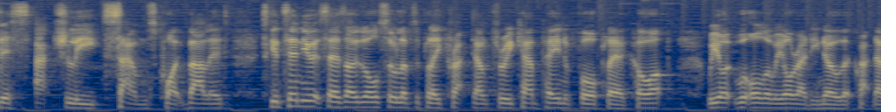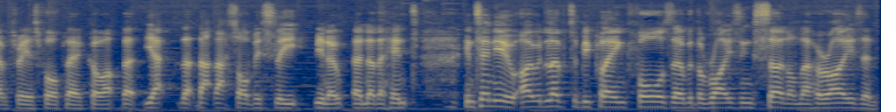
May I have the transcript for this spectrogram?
this actually sounds quite valid. To continue, it says, I'd also love to play Crackdown 3 campaign and four player co op we although we already know that Crackdown 3 is four player co-op, but yeah, that, that that's obviously you know another hint. Continue. I would love to be playing Forza with the rising sun on the horizon.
